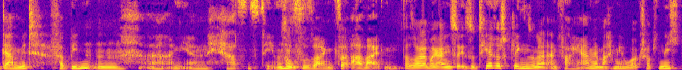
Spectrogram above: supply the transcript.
damit verbinden, äh, an ihren Herzensthemen sozusagen zu arbeiten. Das soll aber gar nicht so esoterisch klingen, sondern einfach, ja, wir machen die Workshops nicht,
